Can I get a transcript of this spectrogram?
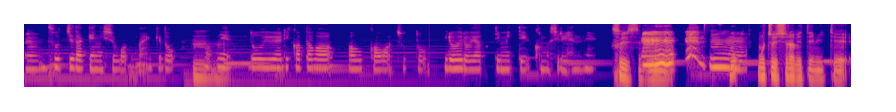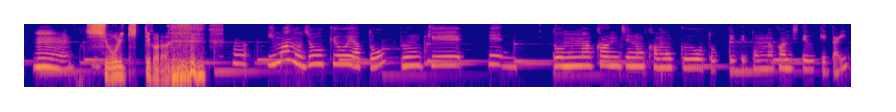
うん、そっちだけに絞ったんやけど、うんまあね、どういうやり方が合うかはちょっといろいろやってみてかもしれへんね。そうですね。うん、ももうちょい調べてみて、うん、絞り切ってからね。今の状況やと文系でどんな感じの科目を取ってて、どんな感じで受けたい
